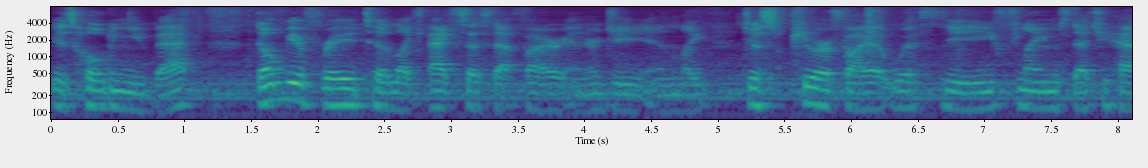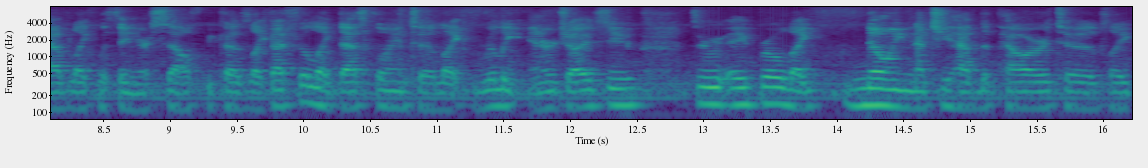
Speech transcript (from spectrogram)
is holding you back, don't be afraid to like access that fire energy and like just purify it with the flames that you have like within yourself because like I feel like that's going to like really energize you through April like knowing that you have the power to like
